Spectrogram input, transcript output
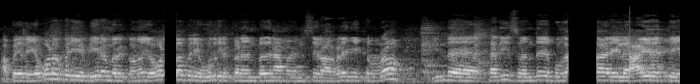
அப்ப இதுல எவ்வளவு பெரிய வீரம் இருக்கணும் எவ்வளவு பெரிய உறுதி இருக்கணும் என்பதை நாம் என்ன செய்யறோம் விளங்கிக்கிறோம் இந்த ஹதீஸ் வந்து புகாரில ஆயிரத்தி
